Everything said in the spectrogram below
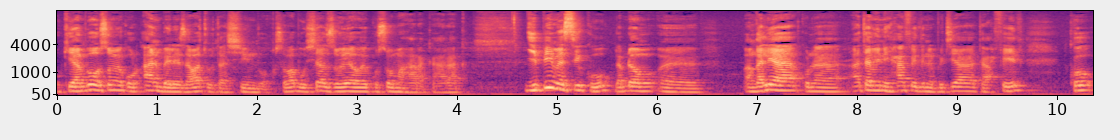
Ukiambiwa usome Qur'an mbele za watu utashindwa kwa sababu ushazoea wewe kusoma haraka haraka. Jipime siku labda eh, angalia kuna hata mimi ni hafidh nipitia tahfidh. Kwa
